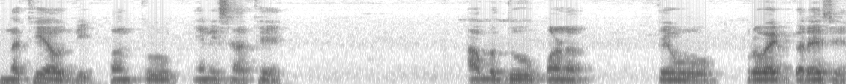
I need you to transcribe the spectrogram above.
નથી આવતી, પરંતુ એની સાથે આ બધું પણ તેઓ પ્રોવાઈડ કરે છે.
